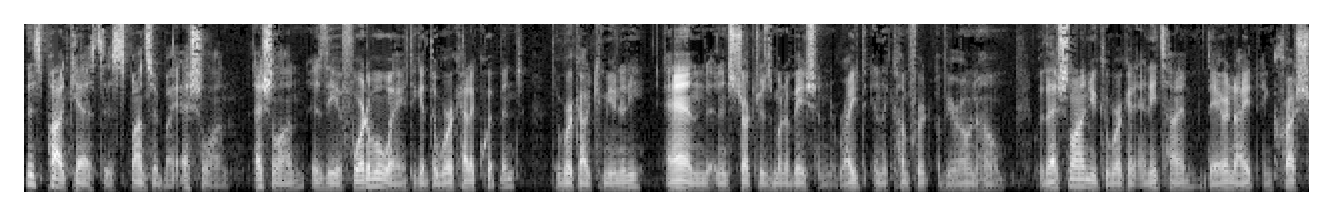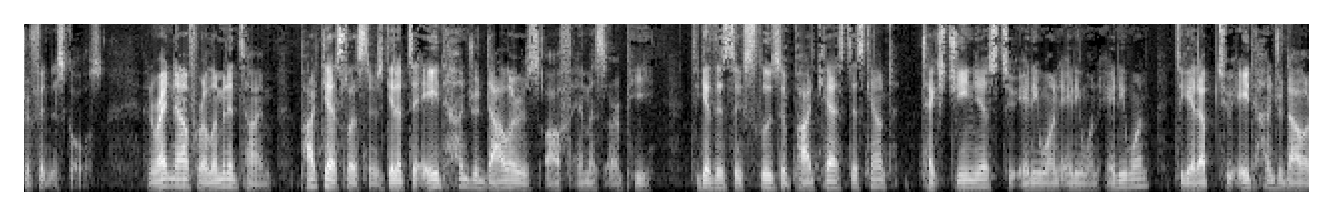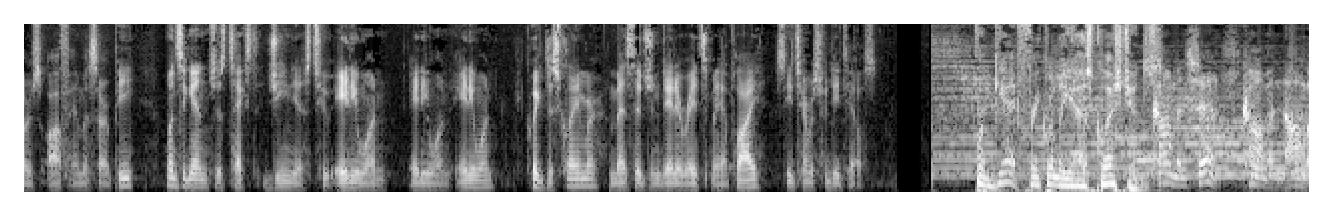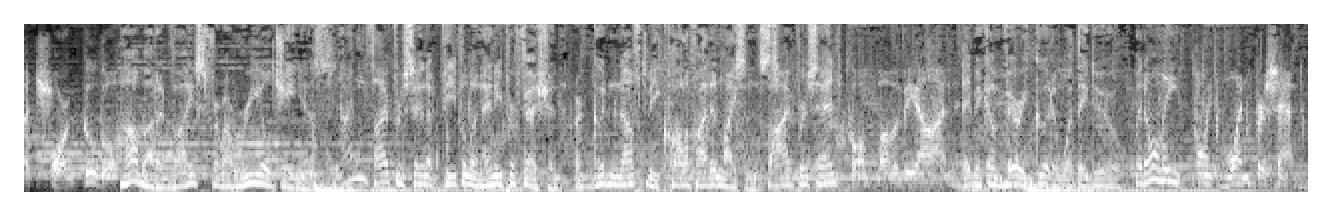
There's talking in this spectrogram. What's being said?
This podcast is sponsored by Echelon. Echelon is the affordable way to get the workout equipment, the workout community, and an instructor's motivation right in the comfort of your own home. With Echelon, you can work at any time, day or night, and crush your fitness goals. And right now, for a limited time, podcast listeners get up to $800 off MSRP. To get this exclusive podcast discount, text Genius to 818181 to get up to $800 off MSRP. Once again, just text Genius to 818181. 8181. Quick disclaimer message and data rates may apply. See terms for details. Forget frequently asked questions. Common sense, common knowledge, or Google. How about advice from a real genius? 95% of people in any profession are good enough to be qualified and licensed. 5% go above and beyond. They become very good at what they do, but only 0.1%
